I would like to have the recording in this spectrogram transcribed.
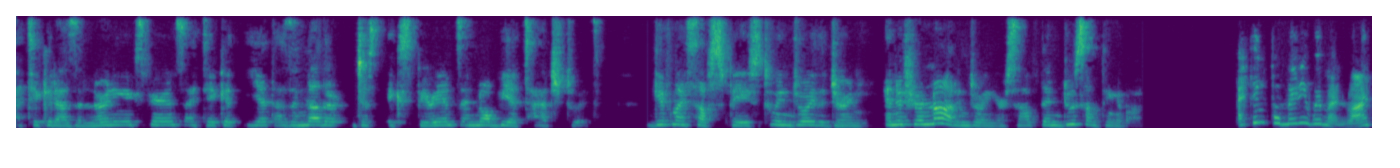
I take it as a learning experience. I take it yet as another just experience and not be attached to it. give myself space to enjoy the journey. And if you're not enjoying yourself, then do something about it. I think for many women, right,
